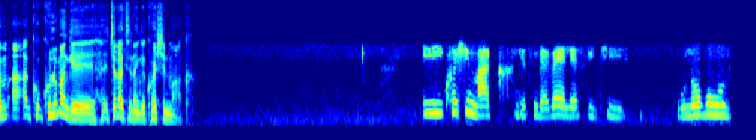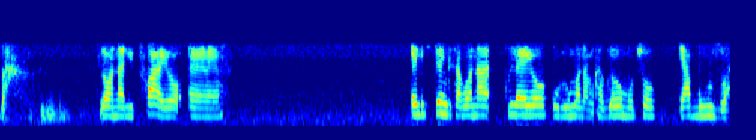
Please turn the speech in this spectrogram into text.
um, a- a- khu- khuluma nge tshela thina nge-question mark. I-question mark ngesindebele sithi ngunobuza. Lona lithwayo eh elikutshengisa bona kuleyo nkulumo namkha kuleyo mutsho kuyabuzwa.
